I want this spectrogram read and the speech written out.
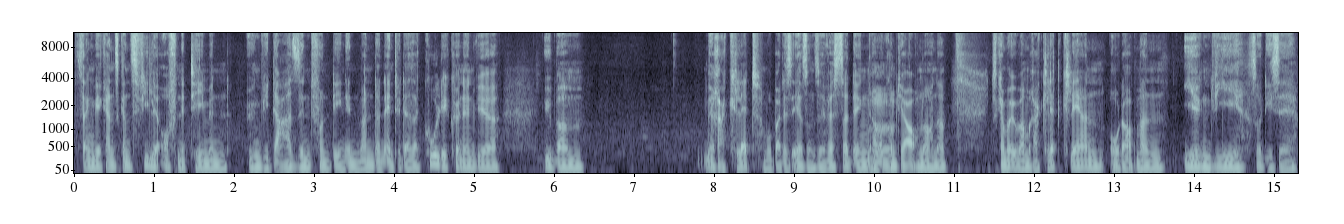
sagen wir ganz, ganz viele offene Themen irgendwie da sind, von denen man dann entweder sagt, cool, die können wir überm Raclette, wobei das eher so ein Silvesterding, aber Mhm. kommt ja auch noch, ne? Das kann man überm Raclette klären oder ob man irgendwie so diese,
